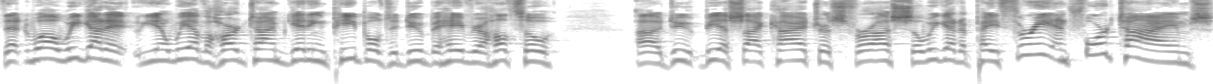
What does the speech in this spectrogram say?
that well we got to you know we have a hard time getting people to do behavioral health so uh, do be a psychiatrist for us so we got to pay three and four times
